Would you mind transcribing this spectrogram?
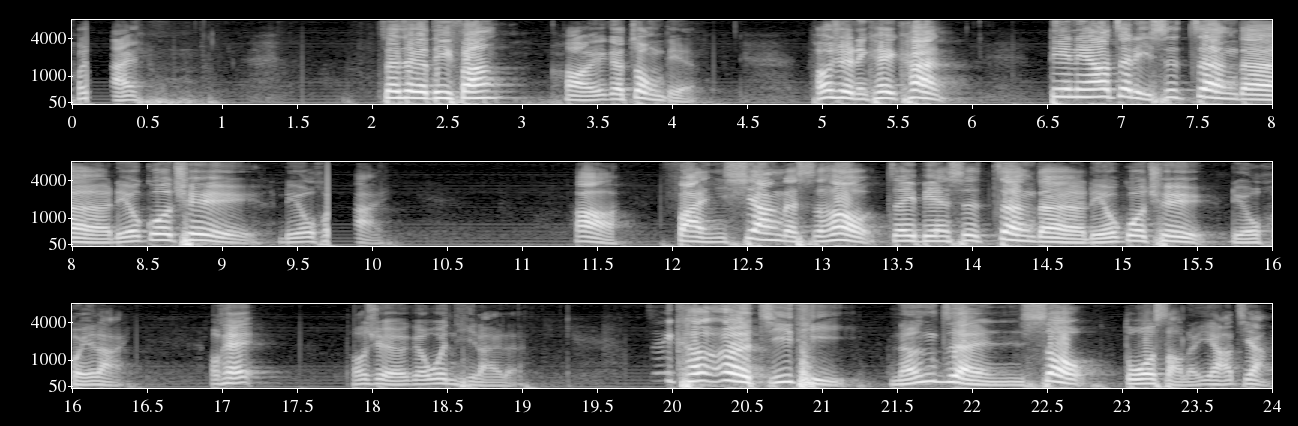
同学来，在这个地方，好一个重点。同学，你可以看电压，这里是正的，流过去，流回来。啊，反向的时候，这边是正的，流过去，流回来。OK，同学有一个问题来了，这颗二极体能忍受多少的压降？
